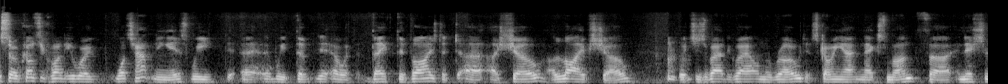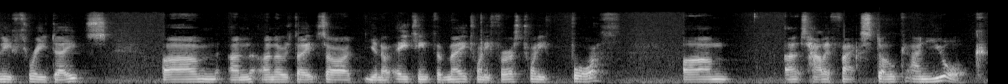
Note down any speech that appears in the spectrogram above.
So consequently, we're, what's happening is we uh, we uh, they've devised a, a, show, a live show, mm-hmm. which is about to go out on the road. It's going out next month. Uh, initially, three dates, um, and, and those dates are you know 18th of May, 21st, 24th. Um, and it's Halifax, Stoke, and York,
